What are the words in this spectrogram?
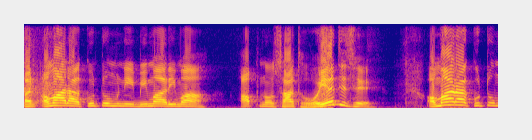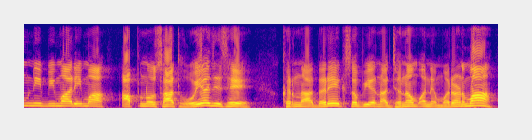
અને અમારા કુટુંબની બીમારીમાં આપનો સાથ હોય જ છે. અમારા કુટુંબની બીમારીમાં આપનો સાથ હોય જ છે. ઘરના દરેક સભ્યના જન્મ અને મરણમાં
